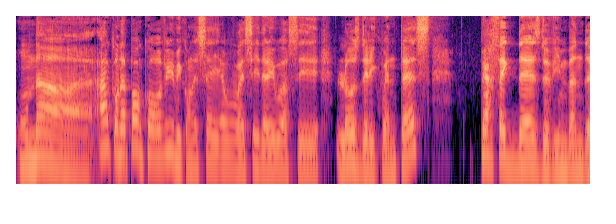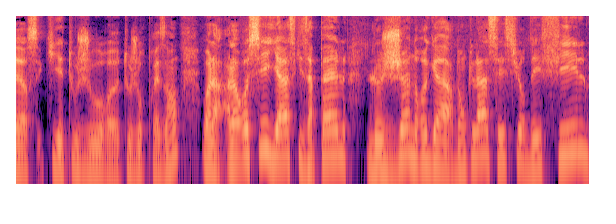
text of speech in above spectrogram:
On a un qu'on n'a pas encore vu, mais qu'on essaye, on va essayer d'aller voir, c'est Los Delinquentes. Perfect Days de Wim Wenders qui est toujours euh, toujours présent. Voilà. Alors aussi il y a ce qu'ils appellent le jeune regard. Donc là c'est sur des films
